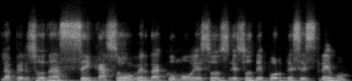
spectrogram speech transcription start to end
la persona se casó, ¿verdad? Como esos, esos deportes extremos,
